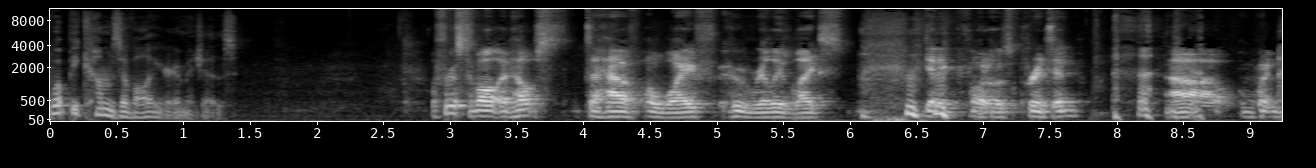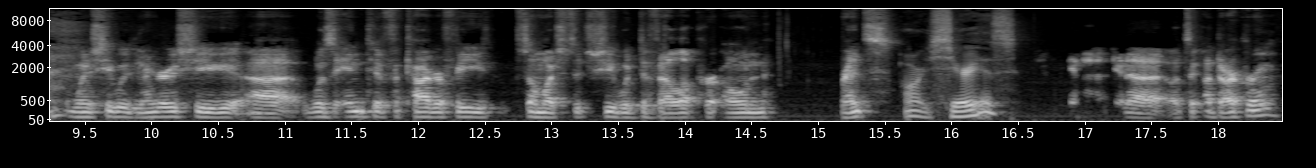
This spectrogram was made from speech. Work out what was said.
what becomes of all your images? Well, first of all, it helps to have a wife who really likes getting photos printed. Uh, when when she was younger, she uh, was into photography so much that she would develop her own prints. Oh, are you serious? In a, in a, a dark room.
